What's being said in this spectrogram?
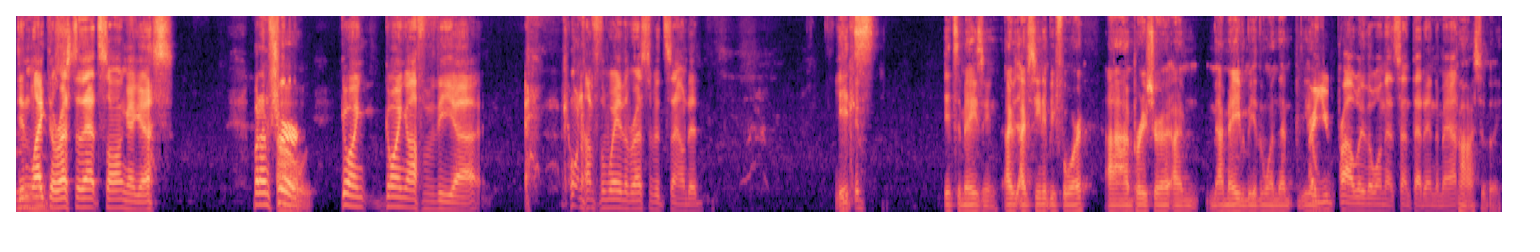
didn't like the rest of that song, I guess. But I'm sure Oh, going going off of the uh going off the way the rest of it sounded. You could- it's it's amazing. I've I've seen it before. Uh, I'm pretty sure I'm I may even be the one that you know are you probably the one that sent that into Matt? possibly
